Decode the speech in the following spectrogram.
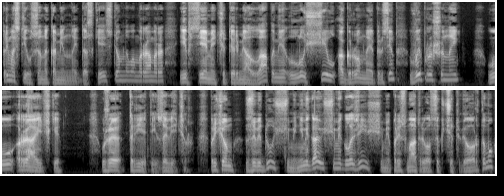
примостился на каминной доске из темного мрамора и всеми четырьмя лапами лущил огромный апельсин, выпрошенный у Раечки, уже третий за вечер причем заведущими, немигающими глазищами присматривался к четвертому,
